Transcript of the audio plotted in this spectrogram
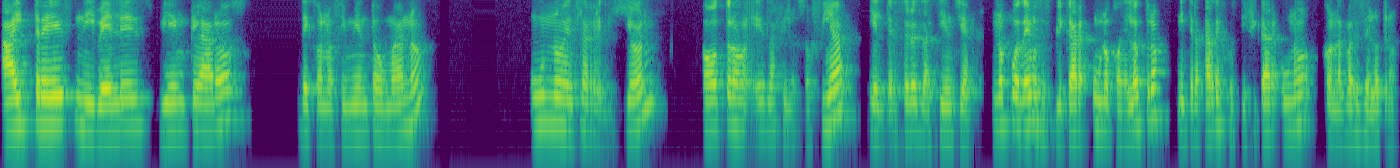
Hay tres niveles bien claros de conocimiento humano. Uno es la religión, otro es la filosofía y el tercero es la ciencia. No podemos explicar uno con el otro ni tratar de justificar uno con las bases del otro.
